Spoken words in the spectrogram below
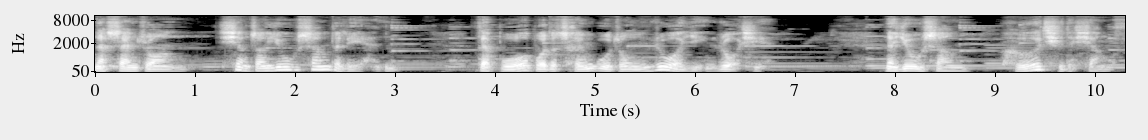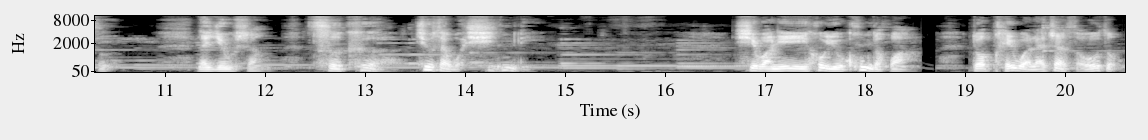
那山庄。像张忧伤的脸，在薄薄的晨雾中若隐若现。那忧伤何其的相似，那忧伤此刻就在我心里。希望你以后有空的话，多陪我来这走走。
